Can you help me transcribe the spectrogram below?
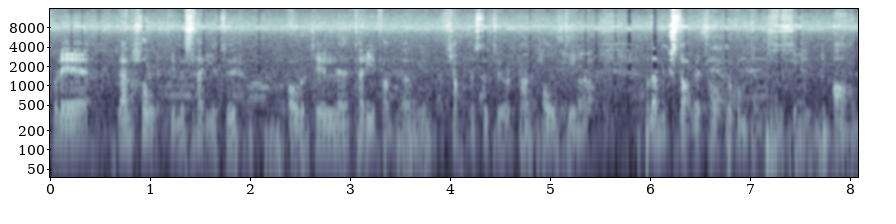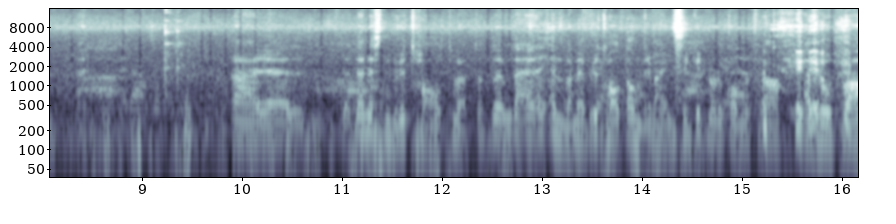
Fordi det er en halvtimes ferjetur over til Tarifa. Den kjappeste turen tar en halv time. Og det er bokstavelig talt å komme til en helt annen verden. Det er, eh, det er nesten brutalt møte. Det er enda mer brutalt andre veien sikkert, når du kommer fra Europa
